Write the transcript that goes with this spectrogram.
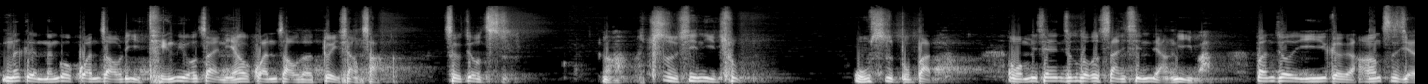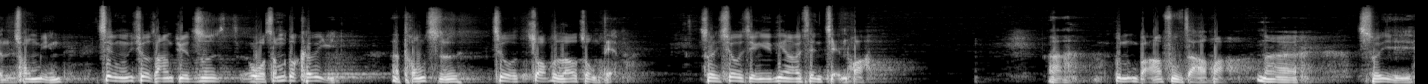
那个能够关照力停留在你要关照的对象上，这就止啊，自心一处，无事不办。我们现在这个都是三心两意吧，不然就一个好像自己很聪明，见闻修长觉知，我什么都可以，那同时就抓不到重点所以修行一定要先简化，啊，不能把它复杂化。那所以，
